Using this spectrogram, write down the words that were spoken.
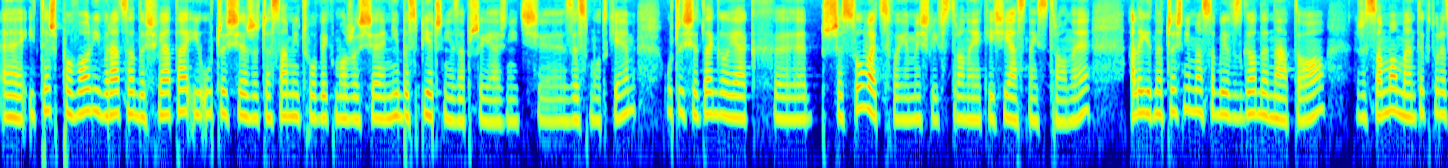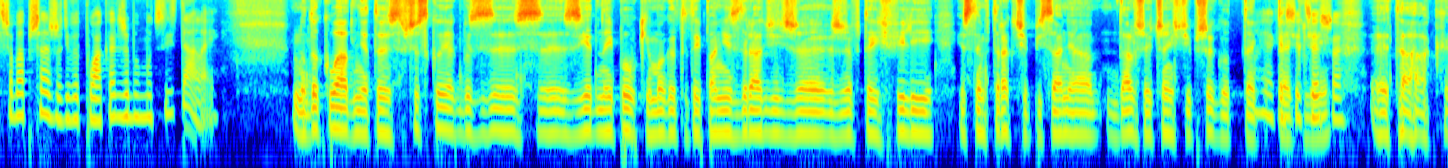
e, i też powoli wraca do świata i uczy się, że czasami człowiek może się niebezpiecznie zaprzyjaźnić e, ze smutkiem. Uczy się tego, jak przesuwać swoje myśli w stronę jakiejś jasnej strony, ale jednocześnie ma sobie wzgodę na to, że są momenty, które trzeba przeżyć, wypłakać, żeby móc iść dalej. No dokładnie, to jest wszystko jakby z, z, z, jednej półki. Mogę tutaj pani zdradzić, że, że w tej chwili jestem w trakcie pisania dalszej części przygód tek, o, jak ja się cieszę. E, tak,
